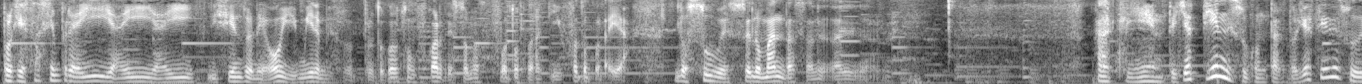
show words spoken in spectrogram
Porque estás siempre ahí, ahí, ahí, diciéndole, oye, mira, mis protocolos son fuertes, tomas fotos por aquí, fotos por allá, lo subes, se lo mandas al, cliente, ya tiene su contacto, ya tiene su,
